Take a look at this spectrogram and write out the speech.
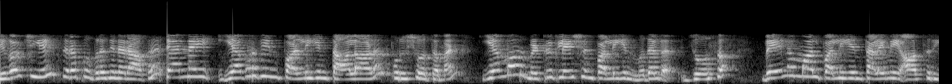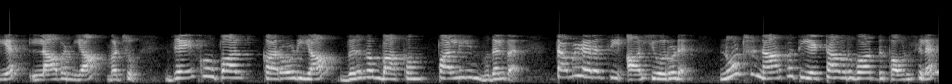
நிகழ்ச்சியில் சிறப்பு விருந்தினராக சென்னை எவர்வின் பள்ளியின் தாளாளர் புருஷோத்தமன் எம் ஆர் மெட்ரிகுலேஷன் பள்ளியின் முதல்வர் ஜோசப் வேலம்மாள் பள்ளியின் தலைமை ஆசிரியர் லாவண்யா மற்றும் ஜெயகோபால் கரோடியா விருங்கம்பாக்கம் பள்ளியின் முதல்வர் தமிழரசி ஆகியோருடன் நூற்று நாற்பத்தி எட்டாவது வார்டு கவுன்சிலர்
